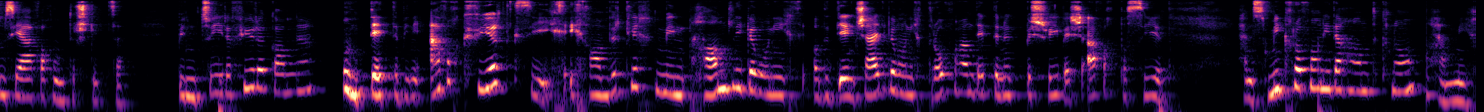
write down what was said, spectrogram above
um sie einfach zu unterstützen. Ich bin zu ihr führen gegangen und dort bin ich einfach geführt Ich, ich kann wirklich meine Handlungen, die ich, oder die Entscheidungen, die ich getroffen habe, dort nicht beschreiben. Es ist einfach passiert haben das Mikrofon in der Hand genommen, haben mich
